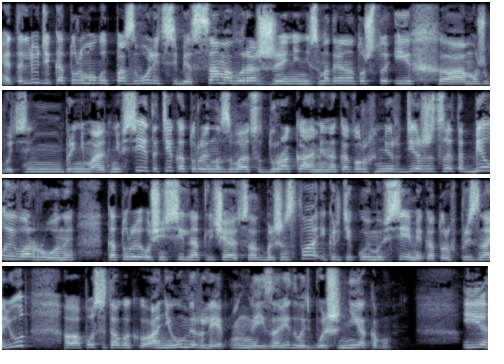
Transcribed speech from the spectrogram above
Это люди, которые могут позволить себе самовыражение, несмотря на то, что их, а, может быть, принимают не все. Это те, которые называются дураками, на которых мир держится. Это белые вороны, которые очень сильно отличаются от большинства и критикуемы всеми, которых признают а, после того, как они умерли, и завидовать больше некому. И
